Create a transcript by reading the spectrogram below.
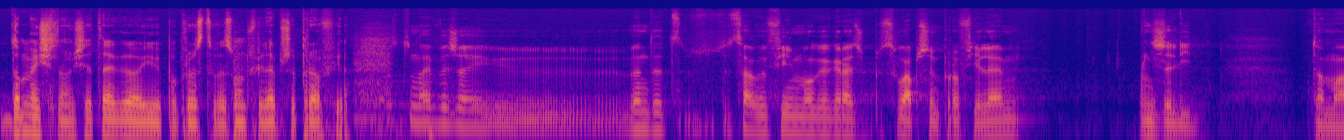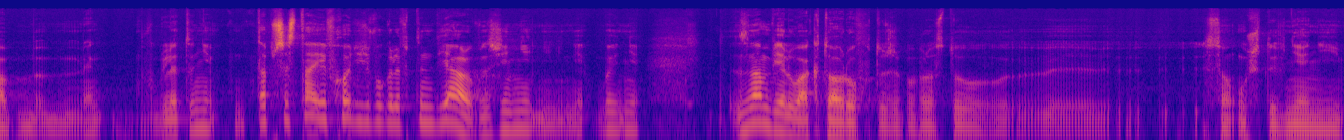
domyślą się tego i po prostu wezmą twój lepszy profil? Po prostu najwyżej y, będę cały film mogę grać słabszym profilem, jeżeli to ma w ogóle to nie, to przestaje wchodzić w ogóle w ten dialog. Znaczy nie, nie, nie, nie, znam wielu aktorów, którzy po prostu y, są usztywnieni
